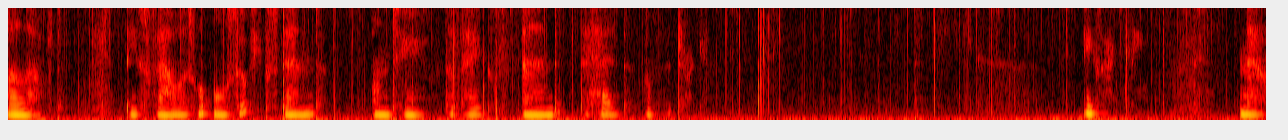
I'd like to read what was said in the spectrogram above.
well loved, these flowers will also extend onto the legs and the head of the dragon. Exactly. Now,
